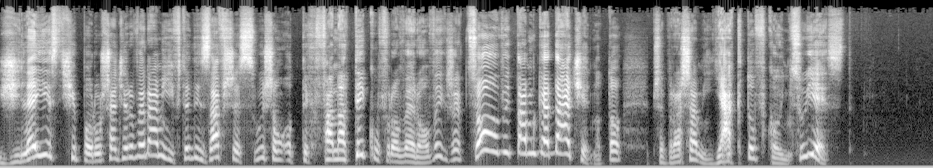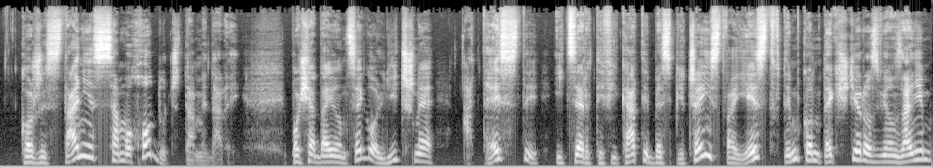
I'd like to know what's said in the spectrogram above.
źle jest się poruszać rowerami i wtedy zawsze słyszą od tych fanatyków rowerowych, że co wy tam gadacie? No to przepraszam, jak to w końcu jest? Korzystanie z samochodu, czytamy dalej, posiadającego liczne atesty i certyfikaty bezpieczeństwa jest w tym kontekście rozwiązaniem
